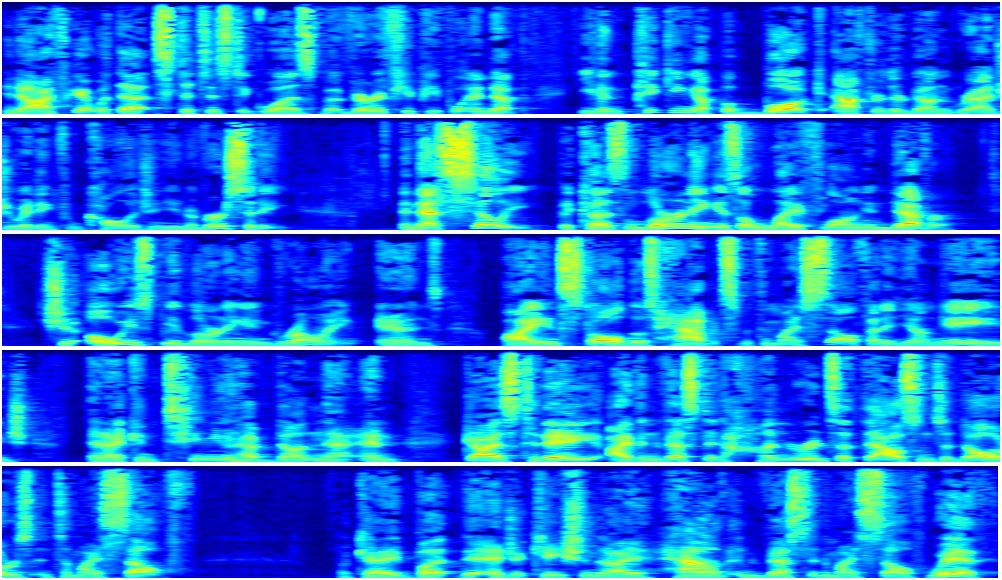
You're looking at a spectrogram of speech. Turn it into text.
You know, I forget what that statistic was, but very few people end up even picking up a book after they're done graduating from college and university. And that's silly because learning is a lifelong endeavor should always be learning and growing. And I installed those habits within myself at a young age, and I continue to have done that. And guys, today I've invested hundreds of thousands of dollars into myself. Okay, but the education that I have invested in myself with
